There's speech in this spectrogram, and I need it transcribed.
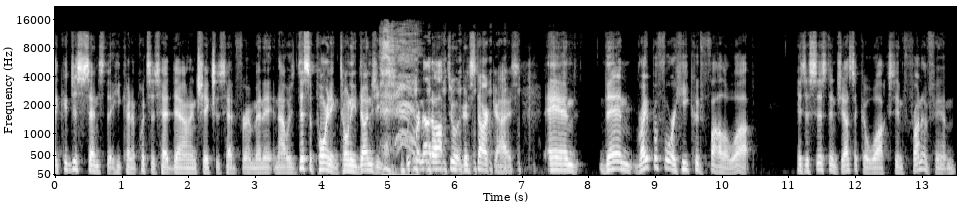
I, could just sense that he kind of puts his head down and shakes his head for a minute. And I was disappointing Tony Dungy. we were not off to a good start, guys. And then right before he could follow up, his assistant Jessica walks in front of him.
